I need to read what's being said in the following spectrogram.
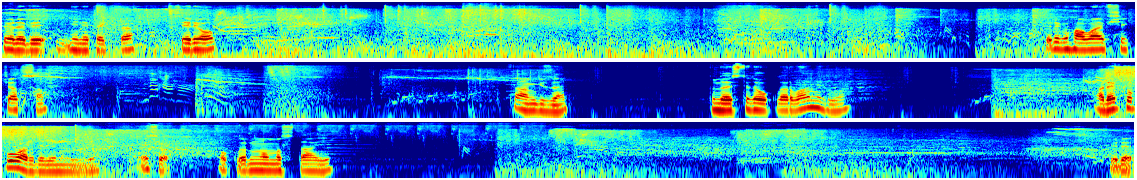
Şöyle bir mini pekka. Seri ol. Şöyle bir havai fişekçi atsam. Tamam güzel. Bu destede oklar var mıydı lan? Alev topu vardı benim bildiğim. Neyse okların olması daha iyi. Şöyle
